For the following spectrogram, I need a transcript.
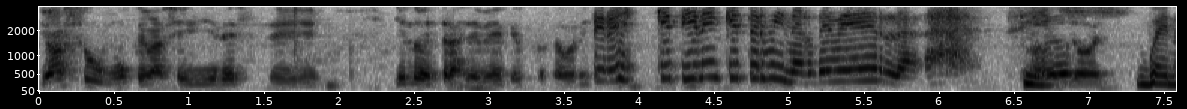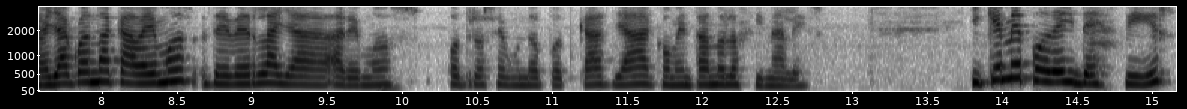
yo asumo que va a seguir este yendo detrás de Beck, el protagonista. Pero es que tienen que terminar de verla. Sí. Bueno, ya cuando acabemos de verla ya haremos otro segundo podcast ya comentando los finales. ¿Y qué me podéis decir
